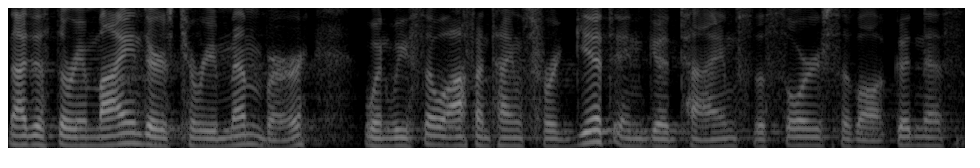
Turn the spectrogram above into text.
not just the reminders to remember when we so oftentimes forget in good times the source of all goodness,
